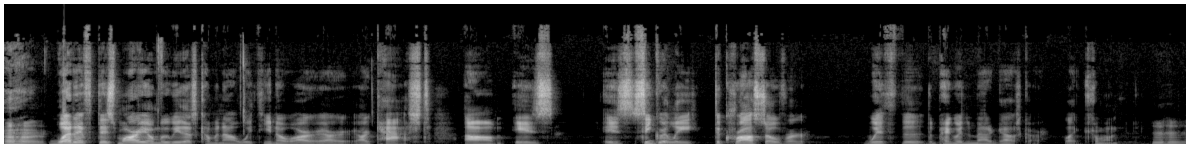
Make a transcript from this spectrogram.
Uh huh. What if this Mario movie that's coming out with, you know, our our, our cast um is is secretly the crossover with the the Penguins of Madagascar? Like, come on. Mm-hmm.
